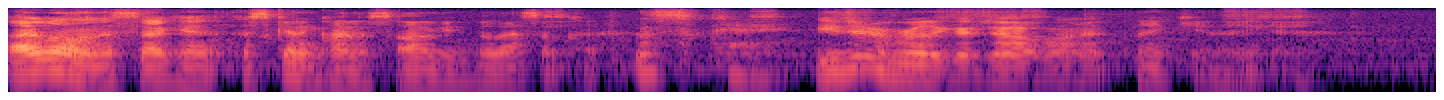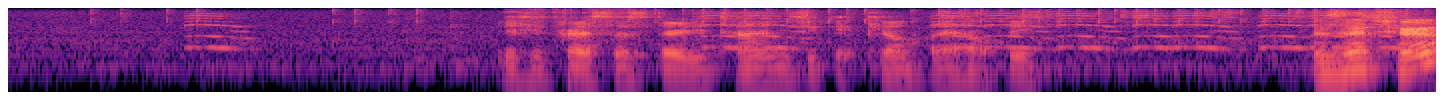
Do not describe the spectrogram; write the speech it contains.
I will in a second. It's getting kind of soggy, but that's okay. That's okay. You did a really good job on it. Thank you, thank you. If you press this 30 times, you get killed by Helpy. Is that true?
